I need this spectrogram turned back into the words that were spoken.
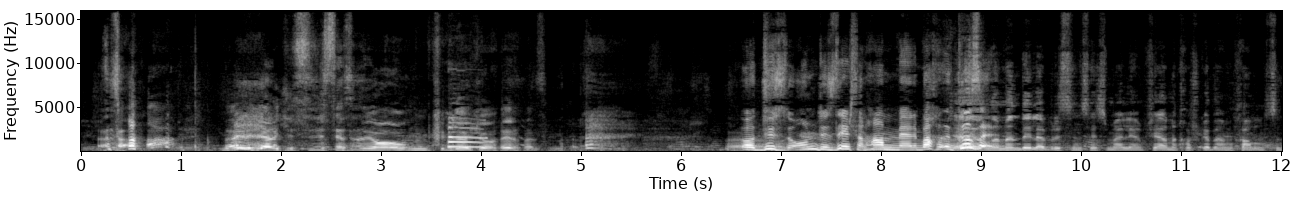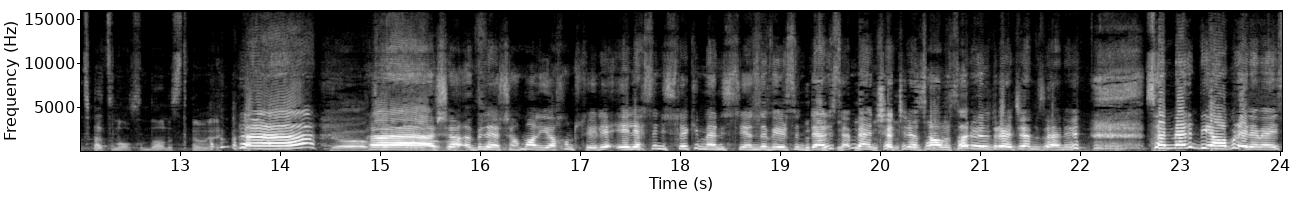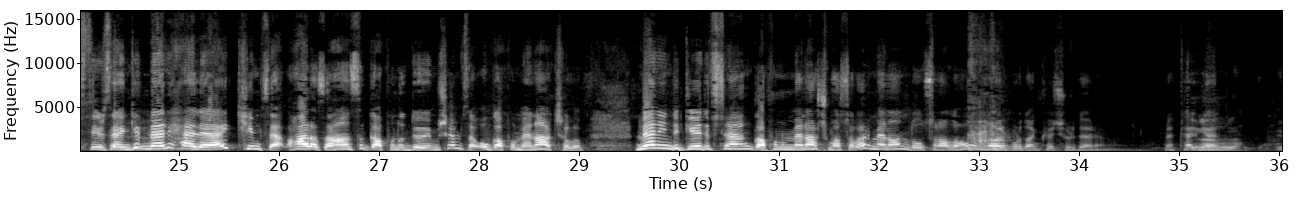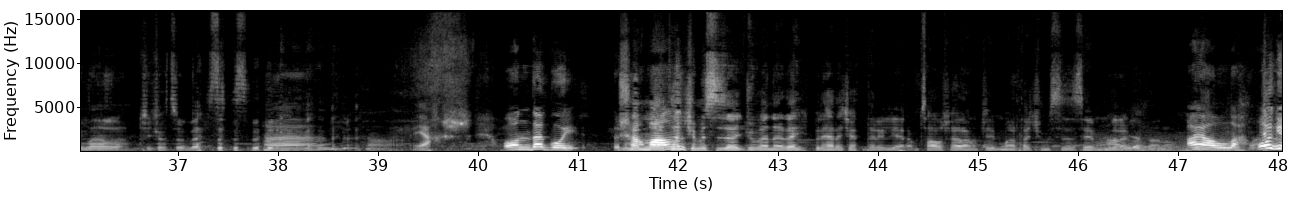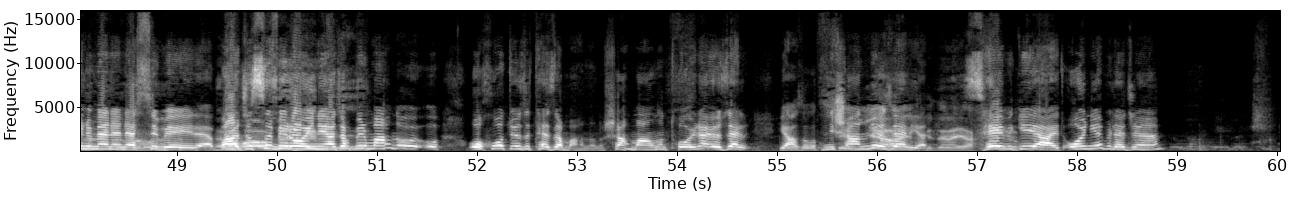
Mən elə gəlir ki, siz istəsiniz, o, o mümkün deyil ki, o verməsinlər. Düzdür, onu düz deyirsən. Hamı məni bax qız Qız mən də elə birisini seçməliyəm ki, yəni xoşqədəm xanım üçün çətin olsun da onu istəmək. Hə? Hə, şa bilə Şahmal yaxın tut elə. Eləsin istə ki, mən istəyəndə versin. Dəlisən, məni çətinə salırsan, öldürəcəm səni. Sən məni biabır eləmək istəyirsən ki, məni hələ kimsə harasa hansı qapını döymüşəmsə, o qapı mənə açılıb. Mən indi gedib sənin qapını mənə açmasalar, mən and olsun Allaha onları buradan köçürdərəm. Nətər yəni? İnanıram. İnanıram ki, köçürlərsiniz. Yaxşı. Onda qoy Mən Marta kimi sizə güvənərək bir hərəkətlər eləyərəm. Çalışaram ki, Marta kimi sizi sevindirəm. Ay Allah, o günü mənə nəsib elə. Bacısı bir oynayacaq, bir mahnı oxut özü təzə mahnını. Şahmalının toyuna özəl yazılıb, nişanlı özəl aid yaz. bir dənə yaxşı Sevgiyə aid. Oynaya biləcəm?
